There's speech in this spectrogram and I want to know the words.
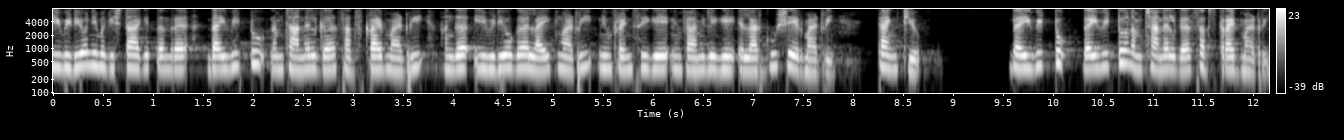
ಈ ವಿಡಿಯೋ ನಿಮಗೆ ಇಷ್ಟ ಆಗಿತ್ತಂದ್ರೆ ದಯವಿಟ್ಟು ನಮ್ಮ ಚಾನೆಲ್ಗೆ ಸಬ್ಸ್ಕ್ರೈಬ್ ಮಾಡ್ರಿ, ಹಂಗೆ ಈ ವಿಡಿಯೋಗೆ ಲೈಕ್ ಮಾಡ್ರಿ ನಿಮ್ಮ ಫ್ರೆಂಡ್ಸಿಗೆ ನಿಮ್ಮ ಫ್ಯಾಮಿಲಿಗೆ ಎಲ್ಲರಿಗೂ ಶೇರ್ ಮಾಡ್ರಿ. ಥ್ಯಾಂಕ್ ಯು ದಯವಿಟ್ಟು ದಯವಿಟ್ಟು ನಮ್ಮ ಚಾನೆಲ್ಗೆ ಸಬ್ಸ್ಕ್ರೈಬ್ ಮಾಡ್ರಿ.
